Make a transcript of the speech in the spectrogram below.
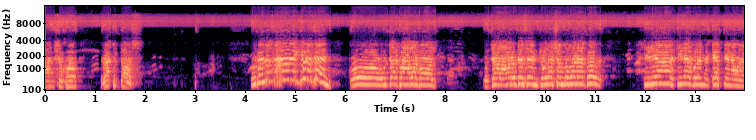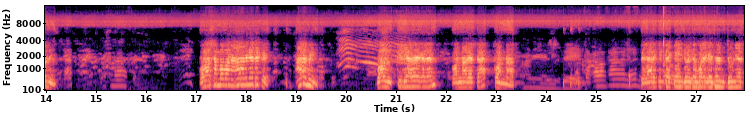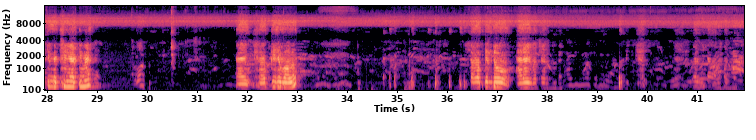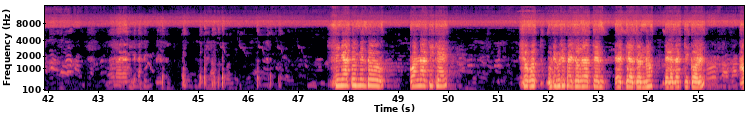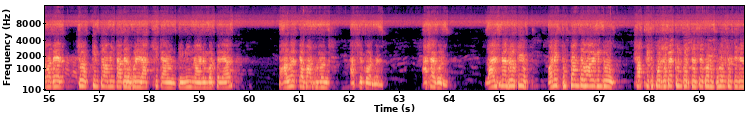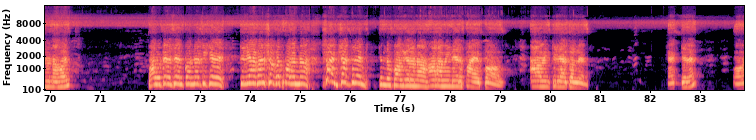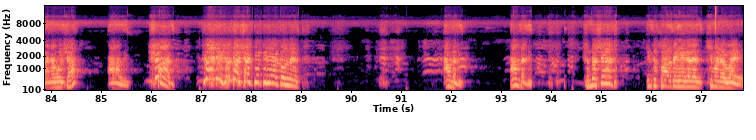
খান রাকিব দাস উঠেছেন দারুণ একটি উঠেছেন? ও উজ্জ্বল পা আবার বল। উজ্জ্বল আবার উঠেছেন চলার সম্ভাবনা গোল। ক্লিয়ার ক্লিয়ার বলেন ক্যাপ্টেন আমাদের আলী। বলার সম্ভাবনা আরামিন এটাকে। আরামিন। বল ক্লিয়ার হয়ে গেলেন কর্নার একটা কর্নার। প্লেয়ার কিন্তু একটা ইঞ্জুরিতে পড়ে গেছেন জুনিয়র টিমে সিনিয়র টিমে সব কিছু বলো সৌরভ কিন্তু আগামী বছর সিনিয়র টিম কিন্তু কন্যা কিকে শপথ গুটি গুটি পায়ে চলে যাচ্ছেন হেড দেওয়ার জন্য। দেখা যাক কি করে। আমাদের চোখ কিন্তু আমি তাদের উপরে রাখছি, কারণ তিনি নয় নম্বর প্লেয়ার ভালো একটা পারফরমেন্স আজকে করবেন। আশা করি। লাইফম্যান রকিব অনেক দুর্দান্ত ভাবে কিন্তু সবকিছু পর্যবেক্ষণ করতেছে, কোনো ভুল ত্রুটি যেন না হয়। বল উঠেছেন কর্নার কিকে? ক্লিয়ার করে স্বাগত পালেন না। স্বয়ং শট দিলেন, কিন্তু বল গেল না। আলামিনের পায়ে বল আলামিন ক্লিয়ার করলেন। এক দিলেন। অগানামুল শাহ আলামিন। শান সুন্দর শট দিয়ে ক্লিয়ার করলেন। আহমদ লীগ আওয়ামী লীগ। সুন্দর শট কিন্তু পাল বেরিয়ে গেলেন সীমানার বাইরে।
